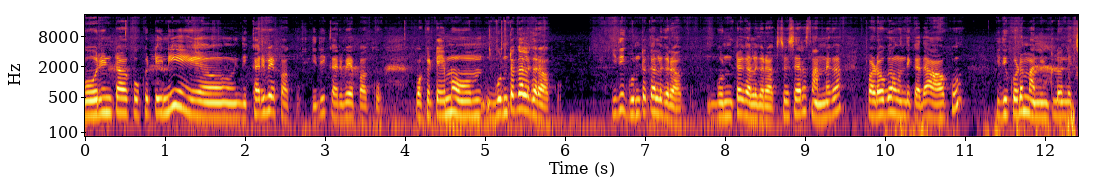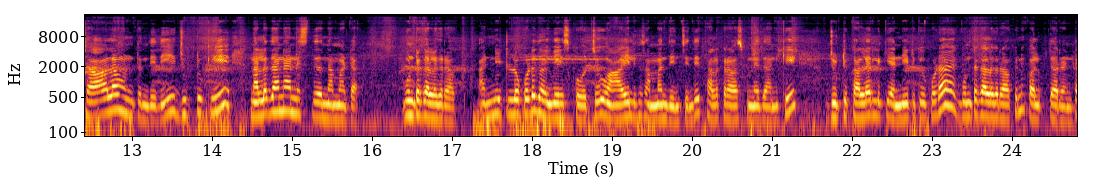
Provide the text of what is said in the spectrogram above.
గోరింటాకు ఒకటిని ఇది కరివేపాకు. ఇది కరివేపాకు. ఒకటేమో గుంటగలగరాకు. ఇది గుంటగలగరాకు. గుంటగలగరాకు. చూసారా? సన్నగా పొడవుగా ఉంది కదా ఆకు. ఇది కూడా మన ఇంట్లోనే చాలా ఉంటుంది. ఇది జుట్టుకి నల్లదనాన్ని ఇస్తుంది అన్నమాట గుంటగలగరాకు. అన్నిటిలో కూడా వేసుకోవచ్చు. ఆయిల్కి సంబంధించింది. తలకు రాసుకునే దానికి జుట్టు కలర్లకి అన్నిటికీ కూడా గుంటగలగరాకుని కలుపుతారంట.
